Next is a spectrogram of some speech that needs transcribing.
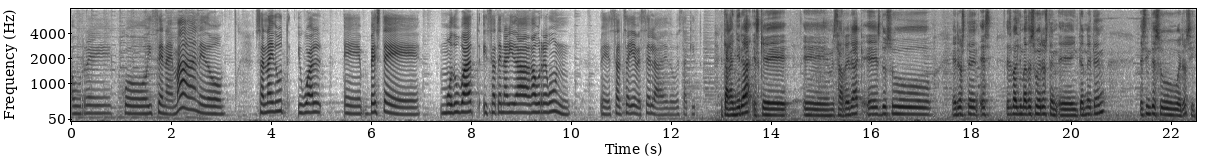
aurreko izena eman edo Zan nahi dut, igual e, beste modu bat izaten ari da gaur egun e, saltzaile bezala edo ezakit. Eta gainera, eske e, sarrerak ez duzu erosten, ez, ez baldin baduzu erosten e, interneten, ez intezu erosi.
